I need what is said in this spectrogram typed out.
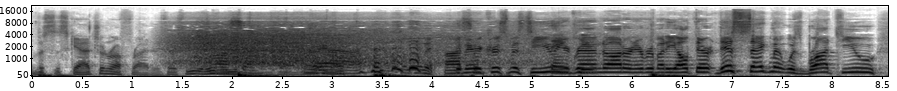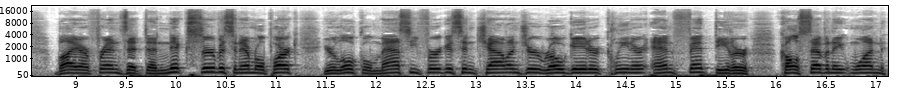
the Saskatchewan Roughriders. That's you, yeah. Absolutely. Good Merry Christmas to you, Thank your you. granddaughter, and everybody out there. This segment was brought to you by our friends at uh, Nick's Service in Emerald Park, your local Massey Ferguson Challenger, RoGator, Gleaner, and Fendt dealer. Call 781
